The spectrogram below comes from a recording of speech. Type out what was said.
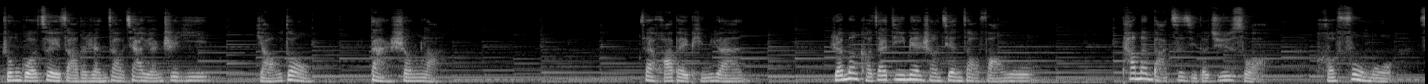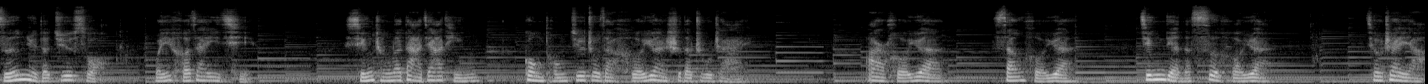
中国最早的人造家园之一——窑洞，诞生了。在华北平原，人们可在地面上建造房屋。他们把自己的居所和父母子女的居所围合在一起，形成了大家庭，共同居住在合院式的住宅。二合院、三合院，经典的四合院，就这样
